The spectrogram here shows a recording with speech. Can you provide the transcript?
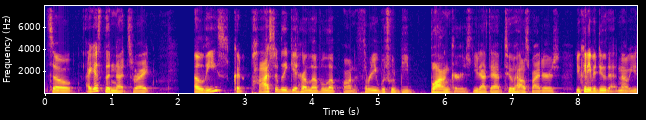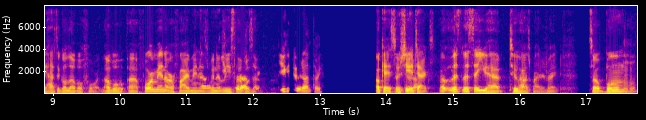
so I guess the nuts, right? Elise could possibly get her level up on three, which would be bonkers. You'd have to have two house spiders. You couldn't even do that. No, you'd have to go level four. Level uh, four mana or five mana is when Elise least levels up. You can do it on three. Okay, so she do it up. attacks. uh, Let's let's say you have two house spiders, right? So boom, Mhm.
